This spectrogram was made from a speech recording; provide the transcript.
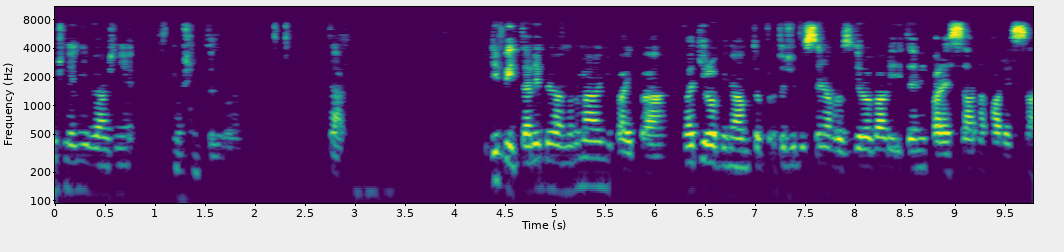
už není vážně to dole. Tak. Kdyby tady byla normální pipa, vadilo by nám to, protože by se nám rozdělovaly témy 50 na 50.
